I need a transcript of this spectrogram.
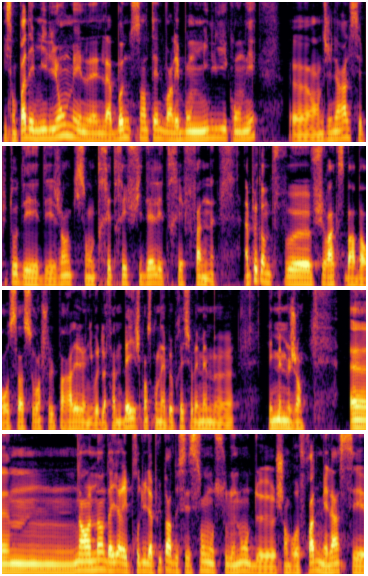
Ils sont pas des millions, mais la, bonne centaine, voire les bons milliers qu'on est, euh, en général, c'est plutôt des, des, gens qui sont très très fidèles et très fans. Un peu comme Furax, Barbarossa, souvent je fais le parallèle au niveau de la fanbase, je pense qu'on est à peu près sur les mêmes, les mêmes gens. normalement, d'ailleurs, il produit la plupart de ses sons sous le nom de Chambre Froide, mais là, c'est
